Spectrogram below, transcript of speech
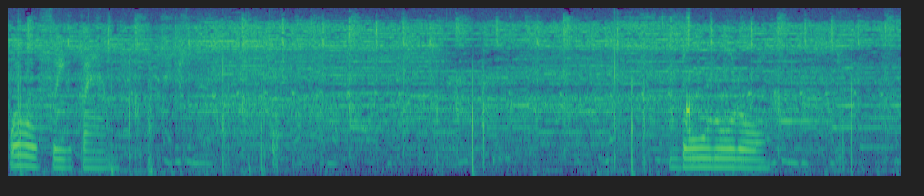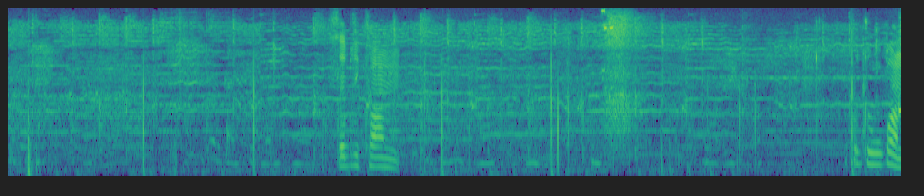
ว่าฟรีแปม ดูดูดูเซฟซิคอนก็ดูก่อน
